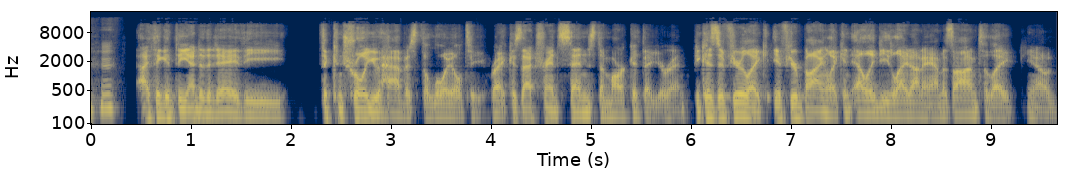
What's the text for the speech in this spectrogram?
Mm-hmm. I think at the end of the day, the the control you have is the loyalty, right? Because that transcends the market that you're in. Because if you're like, if you're buying like an LED light on Amazon to like, you know,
